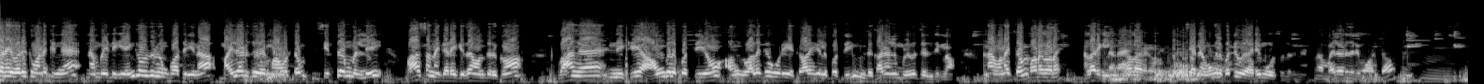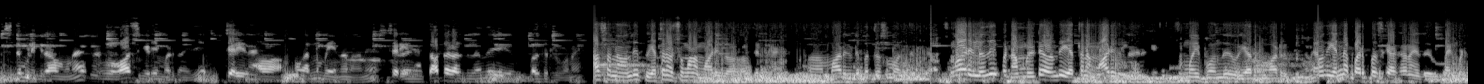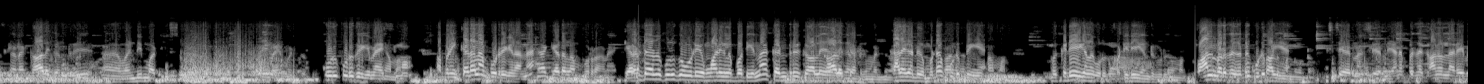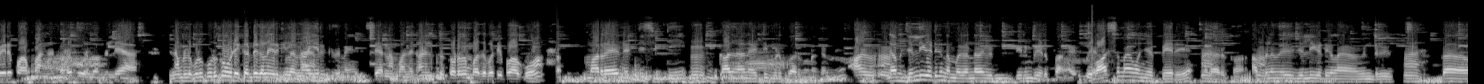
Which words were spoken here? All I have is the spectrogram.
அனைவருக்கும் வணக்கங்க. நம்ம இன்னைக்கு எங்க வந்திருக்கோம் பாத்தீங்கன்னா மயிலாடுதுறை மாவட்டம் சித்தமல்லி வாசனை கடைக்கு தான் வந்திருக்கோம். வாங்க இன்னைக்கு அவங்கள பத்தியும் அவங்க வளர்க்கக்கூடிய காளைகளை பத்தியும் இந்த காணொலி மூலியமா தெரிஞ்சுக்கலாம். அண்ணா வணக்கம். வணக்கம் நல்லா இருக்கீங்களா? நல்லா இருக்கும். சரி உங்களை பத்தி ஒரு அறிமுகம் சொல்லுங்க. நான் மயிலாடுதுறை மாவட்டம் சித்தமல்லி கிராமம்னு வாசி கிடையாது மட்டும் இது. அவங்க அண்ணன் பையன் தான் நான்? சரி. தாத்தா காலத்துல இருந்து வளர்த்துட்டு இருக்கேன் வாசனை வந்து இப்ப எத்தனை வருஷமான மாடுகள் வளர்த்துருக்கேன் மாடு கிட்ட பத்து வருஷமா வளர்த்துருக்கேன் மாடுகள் வந்து இப்ப நம்மள்ட்ட வந்து எத்தனை மாடுகள் இருக்கு? சும்மா இப்போ வந்து இரநூறு மாடு இருக்குங்க இது வந்து என்ன பர்பஸ்க்காக நான் இது பயன்படுத்துறேன் நான் காலை கன்று வண்டி மாட்டி பயன்படுத்துறேன் குடு கொடுக்குறீங்க மேக்ஸிமம் அப்ப நீங்க கடலாம் போடுறீங்களா கேடலாம் போடுறாங்க. கரெக்டா வந்து கொடுக்கக்கூடிய மாடுகளை பாத்தீங்கன்னா கன்று காலை காலை கன்று மட்டும் மட்டும் கொடுப்பீங்க. கிடையாது கொடுக்க மாட்டீங்க கிடையாது கொடுக்க மாட்டோம். பால் மரத்தை கட்டு கொடுப்பீங்க. மட்டும் சரிண்ணா சரி ஏன்னா இப்ப இந்த காணொலி நிறைய பேர் பார்ப்பாங்க. தொடர்பு வருவாங்க இல்லையா? நம்மளுக்கு கூட கொடுக்கக்கூடிய கண்டுகள் இருக்குல்ல இருக்குதுண்ணே. சரி நம்ம அந்த காணொலி தொடர்ந்து அதை பத்தி பார்ப்போம் மர நெட்டி சிட்டி. கால் நெட்டி பிடிப்பா இருக்கும் கண்ணு நம்ம ஜல்லிக்கட்டுக்கு நம்ம கண்ணா விரும்பி எடுப்பாங்க. வாசனா கொஞ்சம் பேரு நல்லா இருக்கும் அப்பல இருந்து ஜல்லிக்கட்டுக்கெல்லாம் வென்று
